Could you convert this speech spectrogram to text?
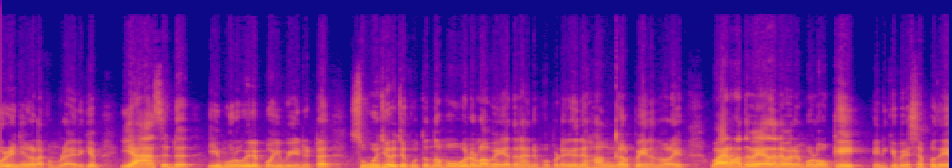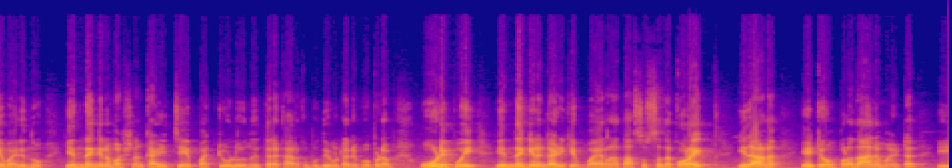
ഒഴിഞ്ഞു കിടക്കുമ്പോഴായിരിക്കും ഈ ആസിഡ് ഈ മുറിവിൽ പോയി വീണിട്ട് സൂചി വെച്ച് കുത്തുന്ന പോലുള്ള വേദന അനുഭവപ്പെടുക ഇതിന് ഹങ്കർ പെയിൻ എന്ന് പറയും. വയറിനകത്ത് വേദന വരുമ്പോൾ ഓക്കെ എനിക്ക് വിശപ്പ് ദേ വരുന്നു. എന്തെങ്കിലും ഭക്ഷണം കഴിച്ചേ പറ്റുള്ളൂ എന്ന് ഇത്തരക്കാർക്ക് ബുദ്ധിമുട്ട് അനുഭവപ്പെടും. ഓടിപ്പോയി എന്തെങ്കിലും കഴിക്കും വയറിനകത്ത് അസ്വസ്ഥത കുറയും. ഇതാണ് ഏറ്റവും പ്രധാനമായിട്ട് ഈ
